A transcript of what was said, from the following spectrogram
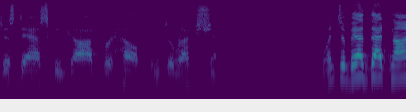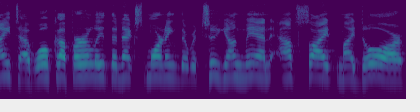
just asking God for help and direction. Went to bed that night. I woke up early the next morning. There were two young men outside my door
